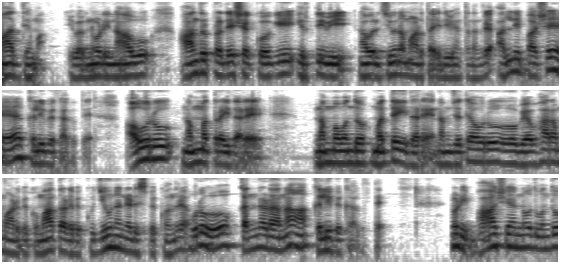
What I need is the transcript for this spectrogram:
ಮಾಧ್ಯಮ. ಇವಾಗ ನೋಡಿ, ನಾವು ಆಂಧ್ರ ಪ್ರದೇಶಕ್ಕೆ ಹೋಗಿ ಇರ್ತೀವಿ ನಾವಲ್ಲಿ ಜೀವನ ಮಾಡ್ತಾ ಇದ್ದೀವಿ ಅಂತಂದರೆ ಅಲ್ಲಿ ಭಾಷೆ ಕಲಿಬೇಕಾಗುತ್ತೆ. ಅವರು ನಮ್ಮ ಹತ್ರ ಇದ್ದಾರೆ, ನಮ್ಮ ಒಂದು ಮಧ್ಯೆ ಇದ್ದಾರೆ, ನಮ್ಮ ಜೊತೆ ಅವರು ವ್ಯವಹಾರ ಮಾಡಬೇಕು, ಮಾತಾಡಬೇಕು, ಜೀವನ ನಡೆಸಬೇಕು ಅಂದರೆ ಅವರು ಕನ್ನಡನ ಕಲಿಬೇಕಾಗುತ್ತೆ. ನೋಡಿ ಭಾಷೆ ಅನ್ನೋದು ಒಂದು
